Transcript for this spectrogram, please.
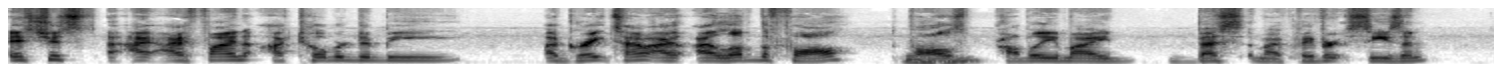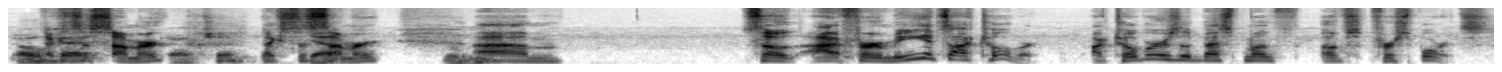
it's just I, I find October to be a great time. I, I love the fall. Fall's probably my best, my favorite season Okay. next to summer. Gotcha. Next to Yeah. summer. Mhm. Um, so I, for me, it's October. October is the best month of for sports,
